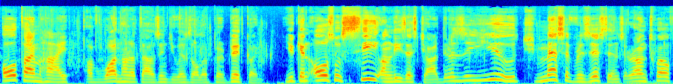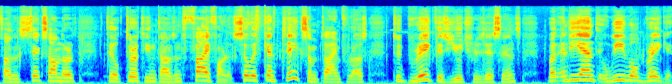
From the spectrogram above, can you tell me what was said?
all-time high of 100,000 US dollar per Bitcoin. You can also see on Lisa's chart there is a huge massive resistance around 12,600 till 13,500 so it can take some time for us to break this huge resistance but in the end we will break it.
